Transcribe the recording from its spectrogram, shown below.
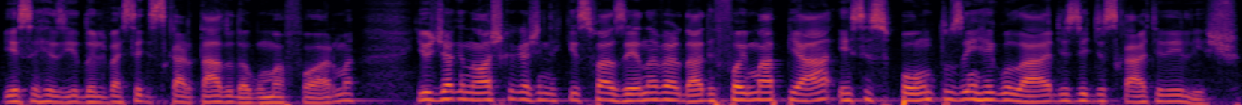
e esse resíduo ele vai ser descartado de alguma forma. E o diagnóstico que a gente quis fazer, na verdade, foi mapear esses pontos irregulares de descarte de lixo.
